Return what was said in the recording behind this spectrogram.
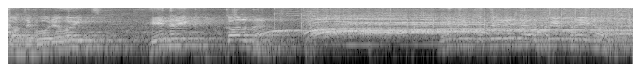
kategooria võit Hendrik Kalme. Hendriku treener Peep Reinar.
